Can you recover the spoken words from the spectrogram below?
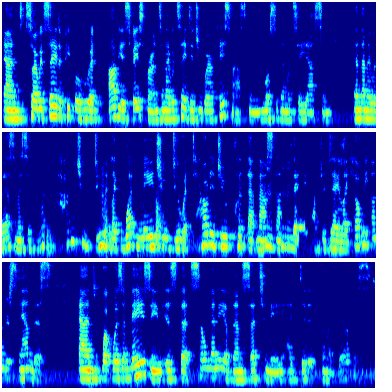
and so I would say to people who had obvious face burns, and I would say, "Did you wear a face mask?" And most of them would say yes. And and then I would ask them, I said, "What? How did you do it? Like, what made you do it? How did you put that mask mm-hmm. on after day? Like, help me understand this." And what was amazing is that so many of them said to me, "I did it for my therapist."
